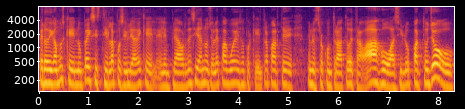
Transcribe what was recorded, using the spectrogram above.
Pero digamos que no puede existir la posibilidad de que el, empleador decida, no, yo le pago eso porque entra parte de, nuestro contrato de trabajo o así lo pacto yo.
